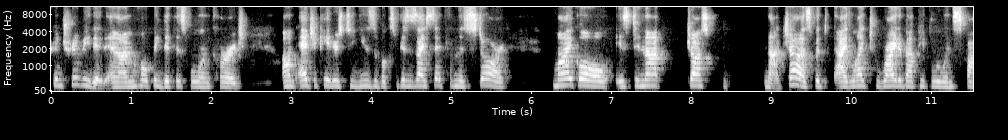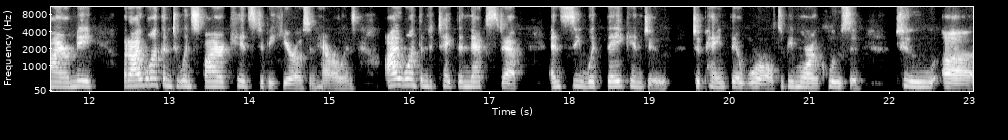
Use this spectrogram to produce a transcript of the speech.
contributed. And I'm hoping that this will encourage um, educators to use the books because as I said from the start, my goal is to not just, not just, but I like to write about people who inspire me, but I want them to inspire kids to be heroes and heroines. I want them to take the next step and see what they can do to paint their world, to be more inclusive, to, uh,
